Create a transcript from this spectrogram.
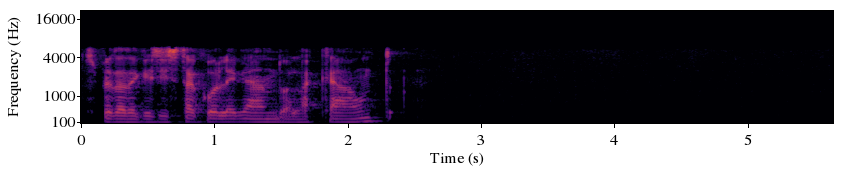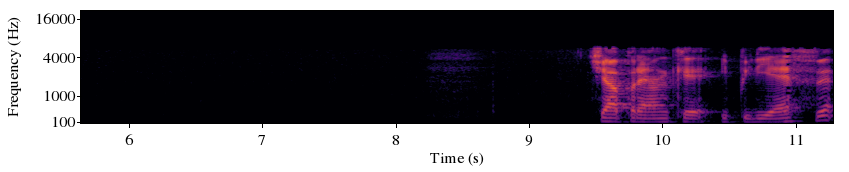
Aspettate che si sta collegando all'account ci apre anche i pdf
